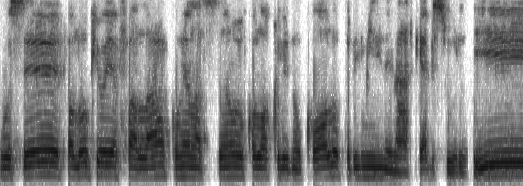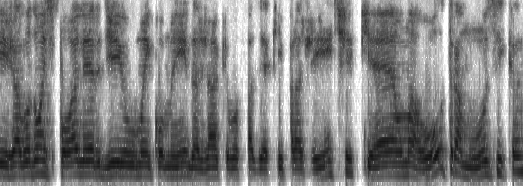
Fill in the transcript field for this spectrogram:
Você falou que eu ia falar com relação, eu coloco ele no colo preliminar, que é absurdo. E já vou dar um spoiler de uma encomenda já que eu vou fazer aqui pra gente, que é uma outra música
